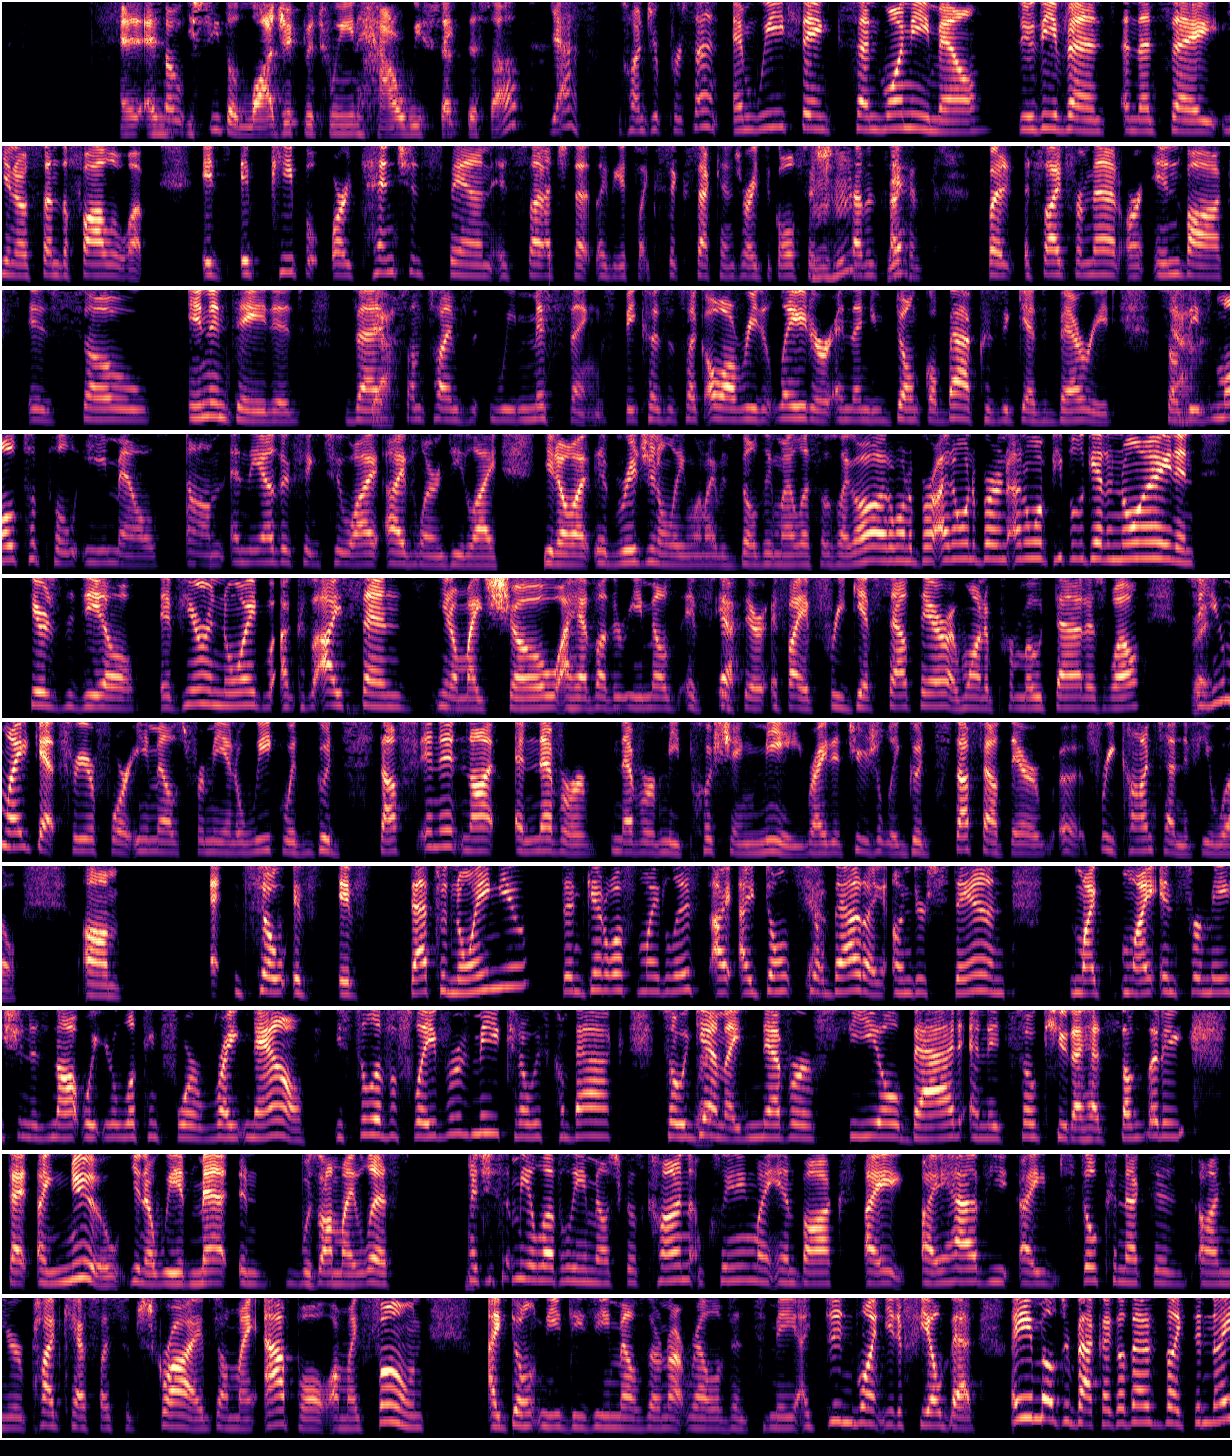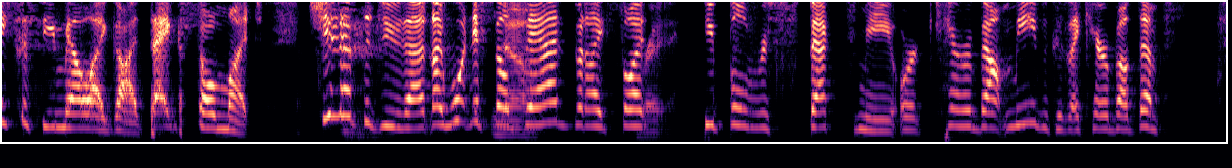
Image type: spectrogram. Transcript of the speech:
and, and So- you see the logic between how we set this up Yes, 100%. And we think send one email, do the event and then say, you know, send the follow up. It, it people, our attention span is such that like it's like six seconds, right? The goldfish is Mhm. seven Yeah. seconds. But aside from that, our inbox is so inundated that Yeah. sometimes we miss things because it's like, oh, I'll read it later. And then you don't go back because it gets buried. So Yeah. these multiple emails. Um, and the other thing too, I, I've learned, Ely, you know, I, originally when I was building my list, I was like, oh, I don't want to burn, I don't want to burn, I don't want people to get annoyed. And here's the deal. If you're annoyed, because I send, you know, my show, I have other emails. If, Yeah. if there, if I have free gifts out there, I want to promote that as well. So Right. you might get three or four emails from me in a week with good stuff in it, not, and never, never me pushing me, right? It's usually good stuff out there, uh, free content, if you will. Um, so if, if that's annoying you, then get off my list. I, I don't feel Yeah. bad. I understand my, my information is not what you're looking for right now. You still have a flavor of me. You can always come back. So again, I never feel bad. And it's so cute. I had somebody that I knew, you know, we had met and was on my list. And she sent me a lovely email. She goes, Con, I'm cleaning my inbox. I, I have you, I'm still connected on your podcast. I subscribed on my Apple on my phone. I don't need these emails. They're not relevant to me. I didn't want you to feel bad. I emailed her back. I go, that was like the nicest email I got. Thanks so much. She didn't have to do that. And I wouldn't have felt No. bad, but I thought right people respect me or care about me because I care about them.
